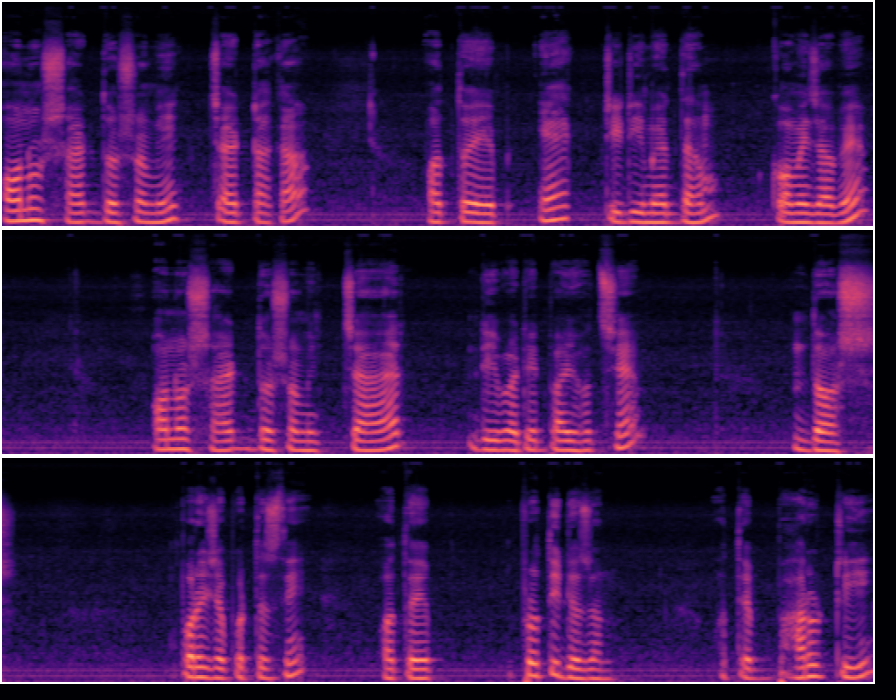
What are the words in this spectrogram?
উনষাট দশমিক চার টাকা। অতএব একটি ডিমের দাম কমে যাবে। উনষাট দশমিক চার ডিভাইডেড বাই হচ্ছে দশ। পরে হিসাব করতেছি, অতএব প্রতি ডজন, অতএব বারোটি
